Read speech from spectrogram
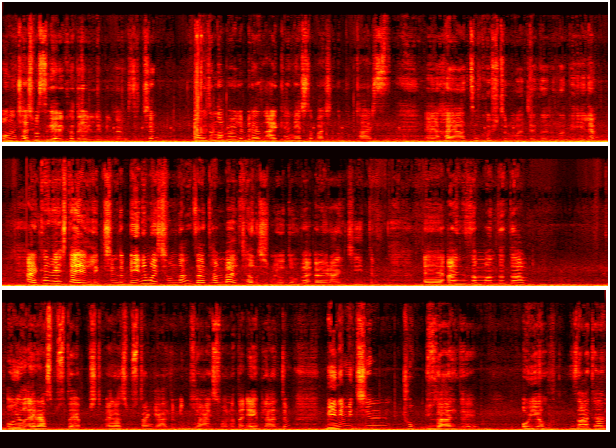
Onun çalışması gerekiyordu evlenebilmemiz için. O yüzden o böyle biraz erken yaşta başladı bu tarz e, hayatın koşturmacalarına diyelim. Erken yaşta evlilik. Şimdi benim açımdan zaten ben çalışmıyordum ve öğrenciydim. Ee, aynı zamanda da o yıl Erasmus'ta yapmıştım. Erasmus'tan geldim. iki ay sonra da evlendim. Benim için çok güzeldi o yıl. Zaten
